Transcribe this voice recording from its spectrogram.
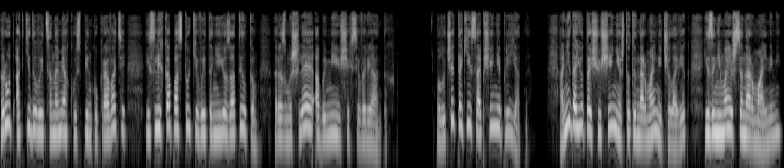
Рут откидывается на мягкую спинку кровати и слегка постукивает о нее затылком, размышляя об имеющихся вариантах. Получать такие сообщения приятно. Они дают ощущение, что ты нормальный человек и занимаешься нормальными,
